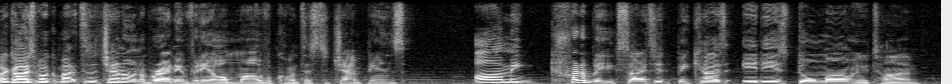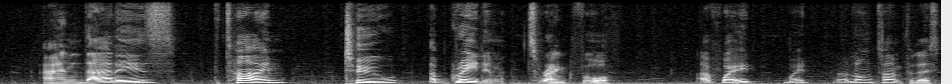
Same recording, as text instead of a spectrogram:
Hi guys, welcome back to the channel and a brand new video on Marvel Contest of Champions. I'm incredibly excited because it is Dormammu time. And that is the time to upgrade him to rank 4. I've waited, waited a long time for this.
